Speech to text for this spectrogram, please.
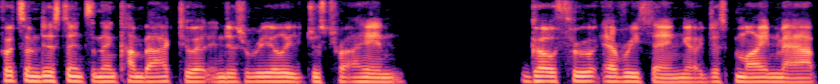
put some distance and then come back to it and just really just try and go through everything, you know, just mind map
